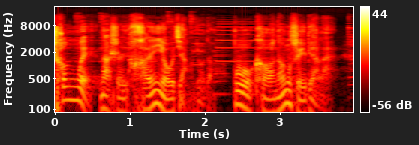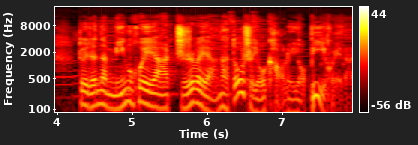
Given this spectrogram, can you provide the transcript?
称谓那是很有讲究的，不可能随便来。对人的名讳呀、职位啊，那都是有考虑、有避讳的，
